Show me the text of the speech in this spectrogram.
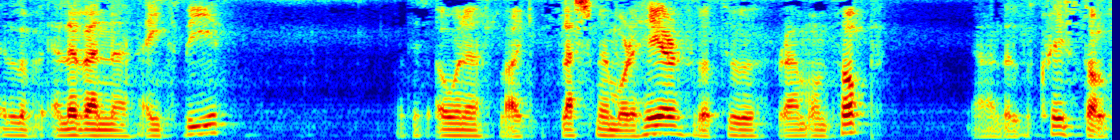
PV118B this owner like flash memory here. We've got two RAM on top and a little crystal.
